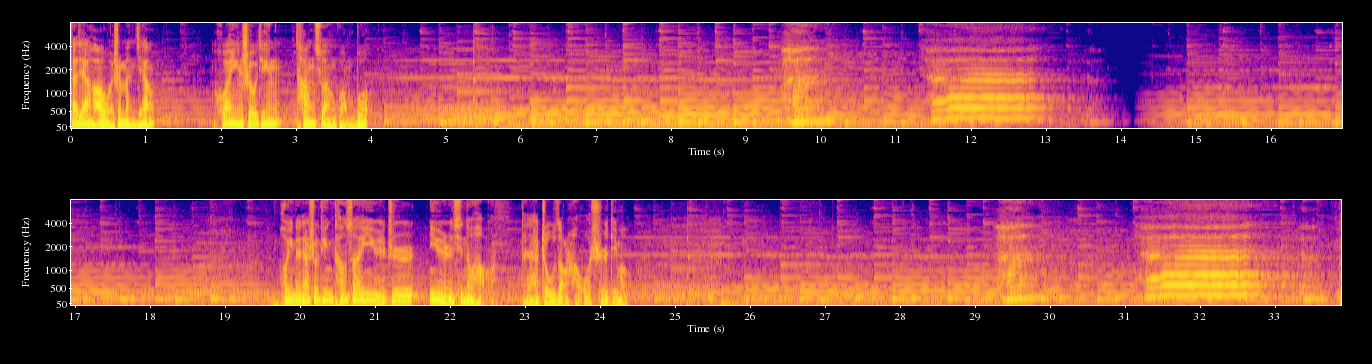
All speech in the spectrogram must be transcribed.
大家好，我是满江，欢迎收听糖蒜广播。欢迎大家收听《糖蒜音乐之音乐人心头好》。大家周五早上好，我是迪梦。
